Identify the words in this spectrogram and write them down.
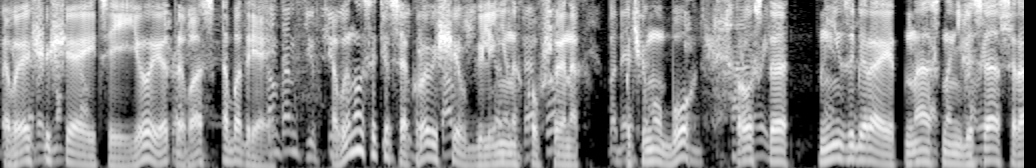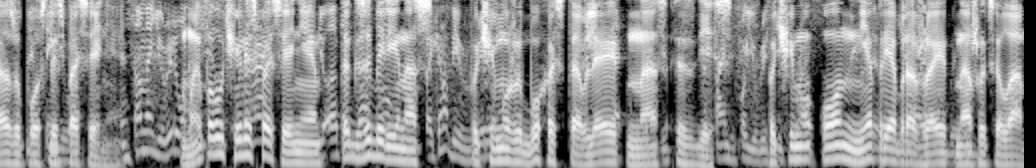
Вы ощущаете ее, и это вас ободряет. Вы носите сокровища в глиняных кувшинах. Почему Бог просто не забирает нас на небеса сразу после спасения. Мы получили спасение, так забери нас. Почему же Бог оставляет нас здесь? Почему Он не преображает наши тела?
